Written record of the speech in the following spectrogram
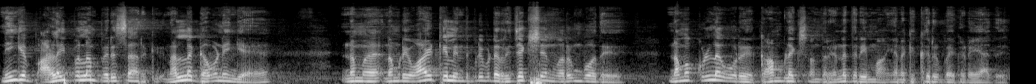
நீங்கள் அழைப்பெல்லாம் பெருசாக இருக்குது நல்ல கவனிங்க. நம்ம நம்முடைய வாழ்க்கையில் இந்த இப்படிப்பட்ட ரிஜெக்ஷன் வரும்போது நமக்குள்ள ஒரு காம்ப்ளெக்ஸ் வந்துடும் என்ன தெரியுமா? எனக்கு கிருபை கிடையாது.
